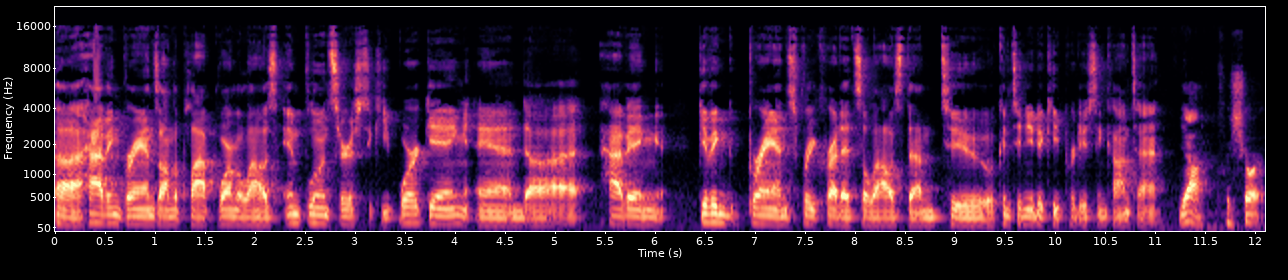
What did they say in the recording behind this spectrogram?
uh, having brands on the platform allows influencers to keep working, and uh, having giving brands free credits allows them to continue to keep producing content. Yeah, for sure.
